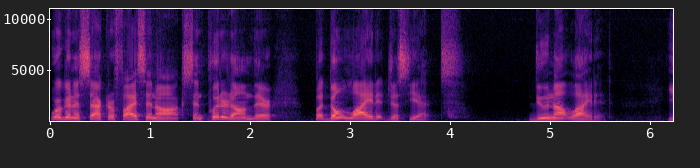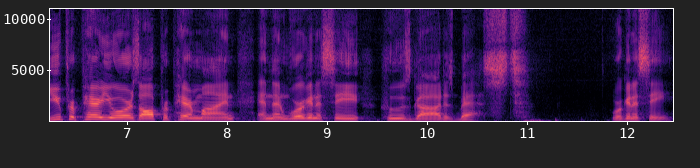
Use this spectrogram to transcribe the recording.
We're going to sacrifice an ox and put it on there, but don't light it just yet. Do not light it. You prepare yours, I'll prepare mine, and then we're going to see whose God is best. We're going to see.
